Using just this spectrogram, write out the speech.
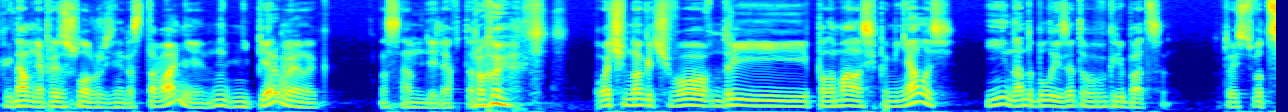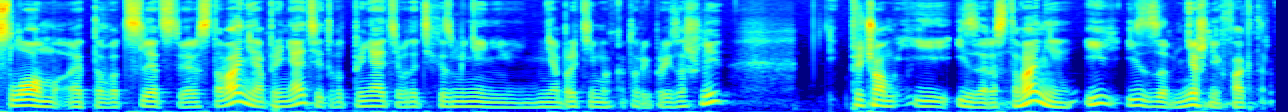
когда у меня произошло в жизни расставание, ну, не первое, на самом деле, а второе, очень много чего внутри поломалось и поменялось, и надо было из этого выгребаться. То есть вот слом — это вот следствие расставания, а принятие — это вот принятие вот этих изменений необратимых, которые произошли, причем и из-за расставания, и из-за внешних факторов,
